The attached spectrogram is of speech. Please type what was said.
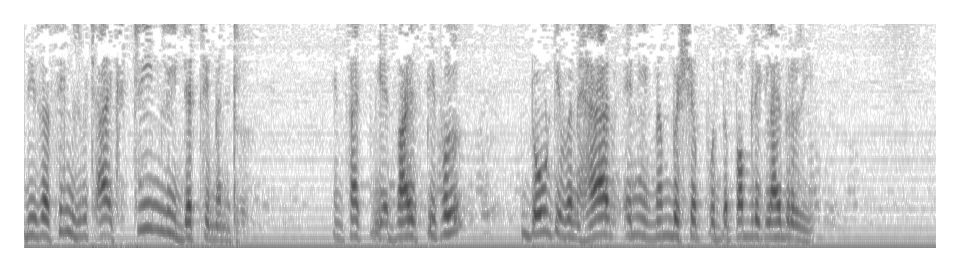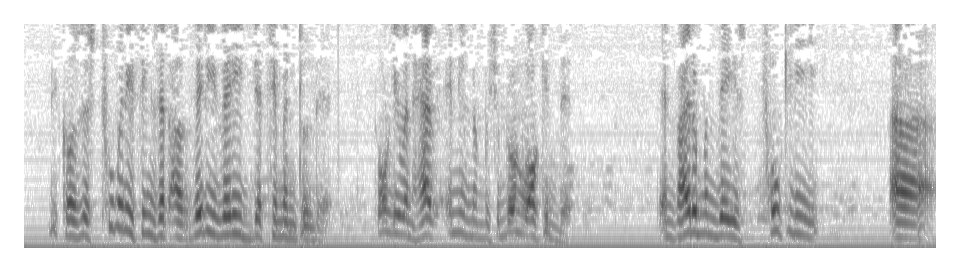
These are things which are extremely detrimental. In fact, we advise people don't even have any membership with the public library because there's too many things that are very, very detrimental there. Don't even have any membership. Don't walk in there. The environment there is totally uh,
